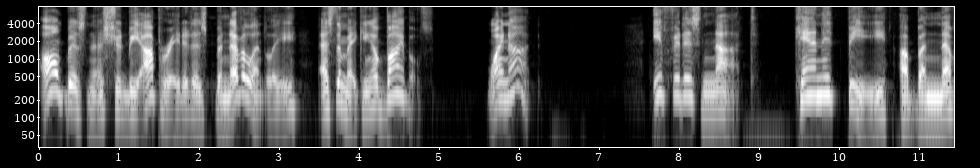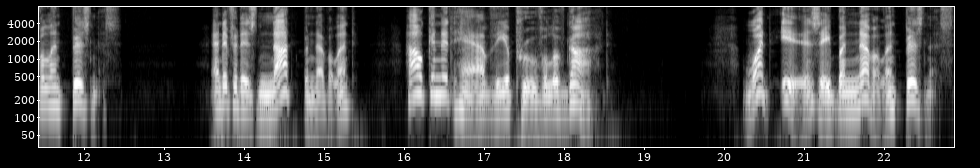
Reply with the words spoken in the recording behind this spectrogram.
all business should be operated as benevolently as the making of Bibles. Why not? If it is not, can it be a benevolent business? And if it is not benevolent, how can it have the approval of God? What is a benevolent business?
